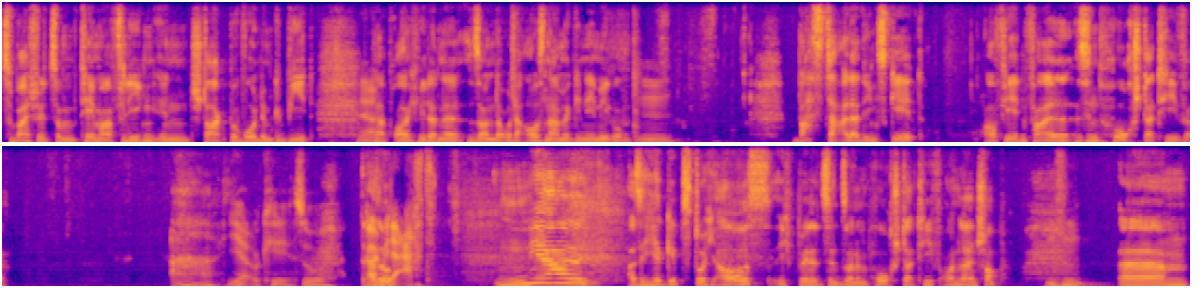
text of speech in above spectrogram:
zum Beispiel zum Thema Fliegen in stark bewohntem Gebiet. Ja. Da brauche ich wieder eine Sonder- oder Ausnahmegenehmigung. Mhm. Was da allerdings geht, auf jeden Fall sind Hochstative. Ah, ja, okay. So 3,8 Also- Meter. Acht. Ja, also hier gibt es durchaus, ich bin jetzt in so einem Hochstativ-Online-Shop. Ähm,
